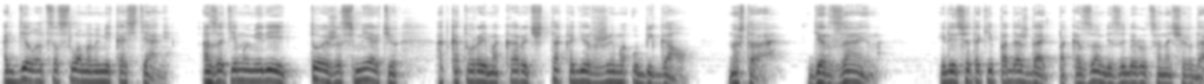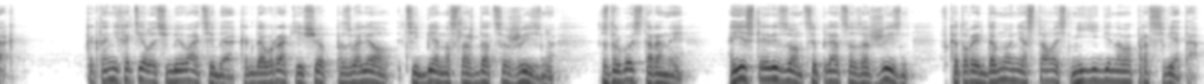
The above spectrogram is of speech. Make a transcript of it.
отделаться сломанными костями, а затем умереть той же смертью, от которой Макарыч так одержимо убегал. Ну что, дерзаем? Или все-таки подождать, пока зомби заберутся на чердак? Как-то не хотелось убивать себя, когда враг еще позволял тебе наслаждаться жизнью. С другой стороны, а если резон цепляться за жизнь, в которой давно не осталось ни единого просвета?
